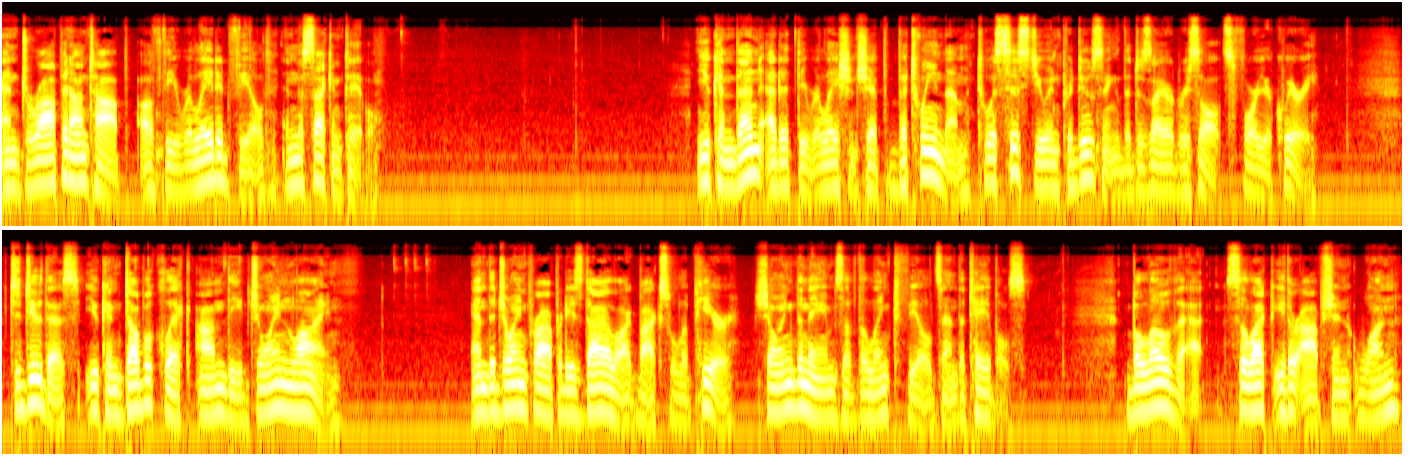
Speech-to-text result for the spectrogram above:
and drop it on top of the related field in the second table. You can then edit the relationship between them to assist you in producing the desired results for your query. To do this, you can double click on the Join line and the Join Properties dialog box will appear, showing the names of the linked fields and the tables. Below that, select either option 1,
